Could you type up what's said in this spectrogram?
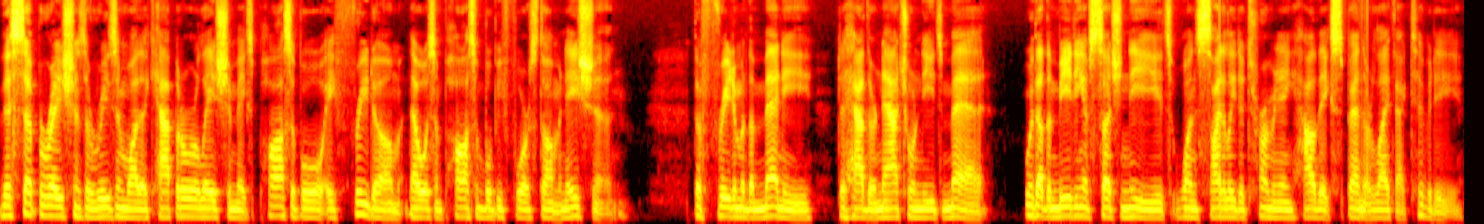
This separation is the reason why the capital relation makes possible a freedom that was impossible before its domination the freedom of the many to have their natural needs met without the meeting of such needs one sidedly determining how they expend their life activity.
